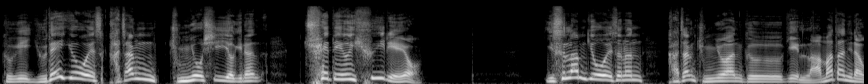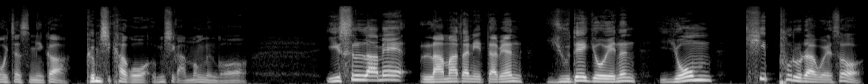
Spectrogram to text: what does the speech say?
그게 유대교에서 가장 중요시 여기는 최대의 휴일이에요. 이슬람교에서는 가장 중요한 그게 라마단이라고 있지 않습니까? 금식하고 음식 안 먹는 거. 이슬람에 라마단이 있다면 유대교에는 욤 키푸르라고 해서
